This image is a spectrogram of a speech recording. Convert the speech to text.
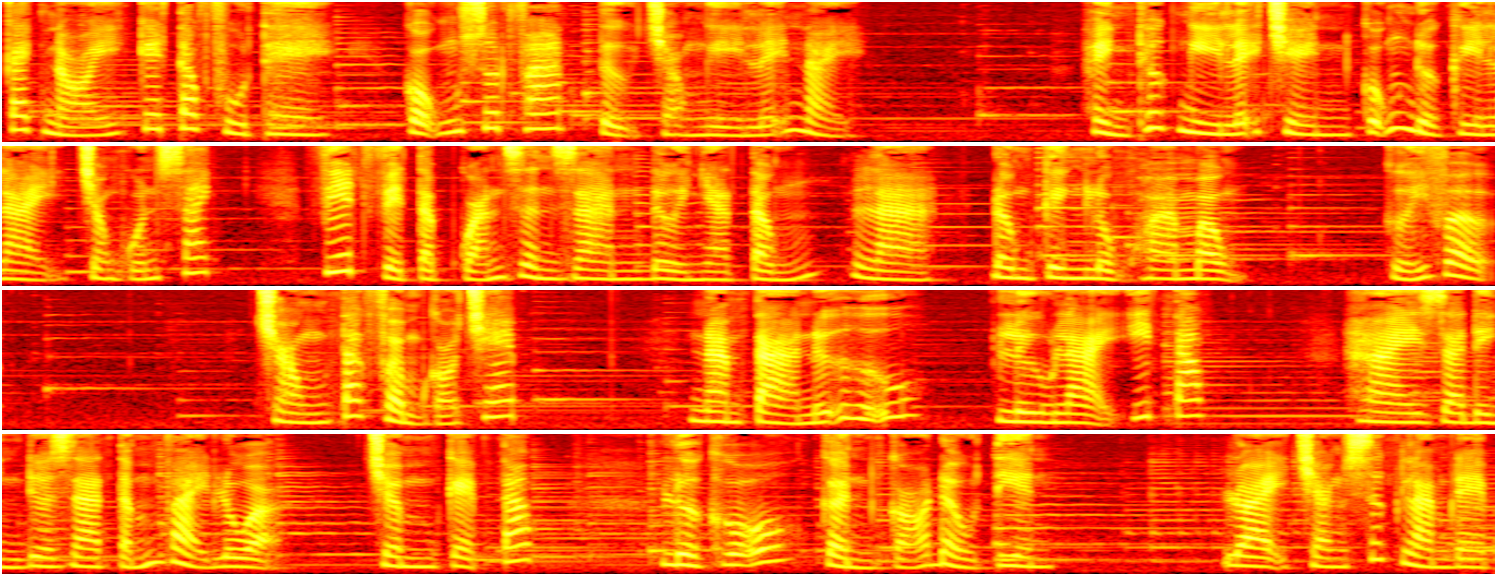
Cách nói kết tóc phù thề cũng xuất phát từ trong nghi lễ này. Hình thức nghi lễ trên cũng được ghi lại trong cuốn sách viết về tập quán dân gian đời nhà Tống là Đông Kinh Lục Hoa Mộng, cưới vợ. Trong tác phẩm có chép, nam tả nữ hữu lưu lại ít tóc, hai gia đình đưa ra tấm vải lụa, châm kẹp tóc lược gỗ cần có đầu tiên. Loại trang sức làm đẹp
